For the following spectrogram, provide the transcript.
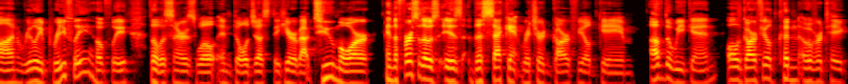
on really briefly. Hopefully, the listeners will indulge us to hear about two more. And the first of those is the second Richard Garfield game of the weekend. Old Garfield couldn't overtake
